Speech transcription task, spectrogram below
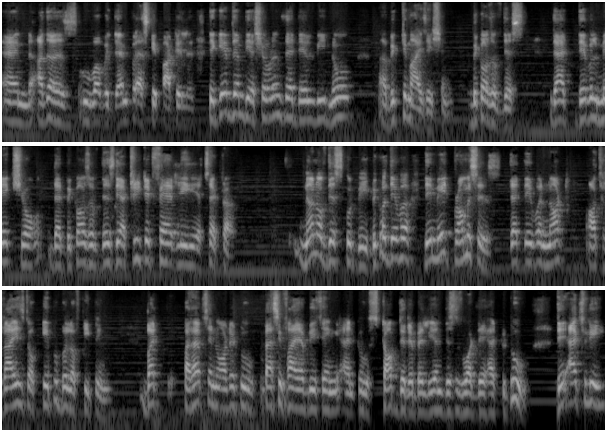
and others who were with them, S.K. Patil, they gave them the assurance that there will be no uh, victimization because of this, that they will make sure that because of this they are treated fairly, etc. None of this could be because they were they made promises that they were not authorized or capable of keeping. But perhaps in order to pacify everything and to stop the rebellion, this is what they had to do. They actually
